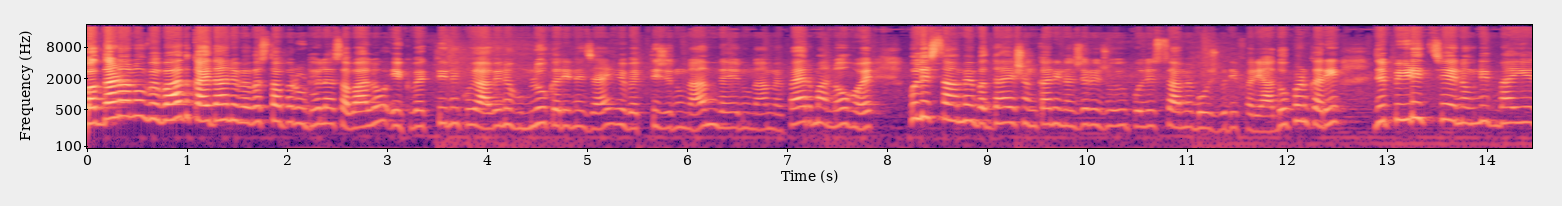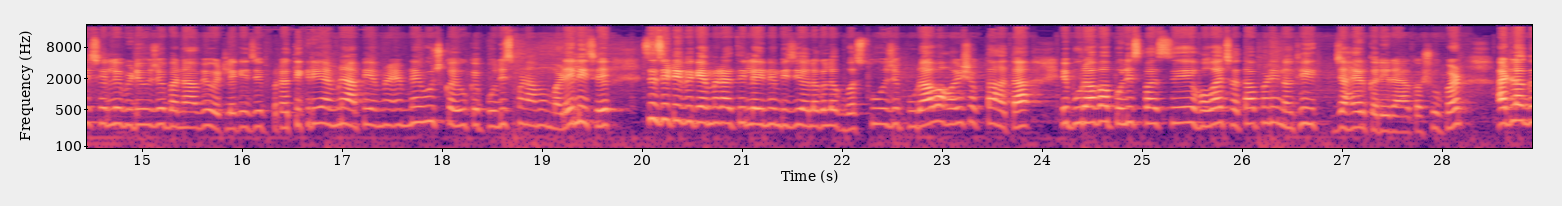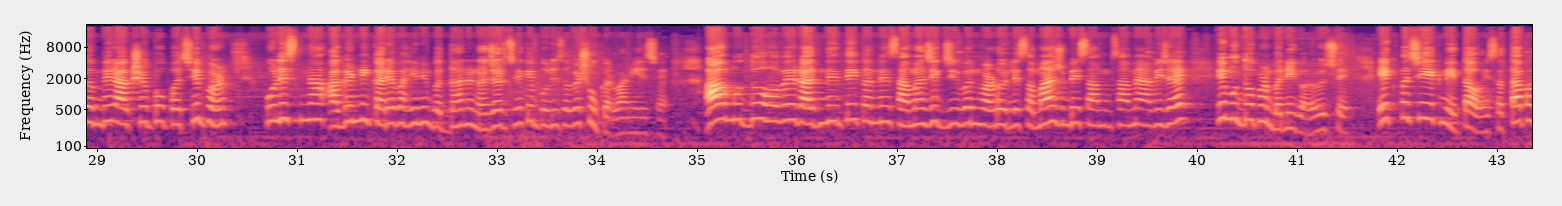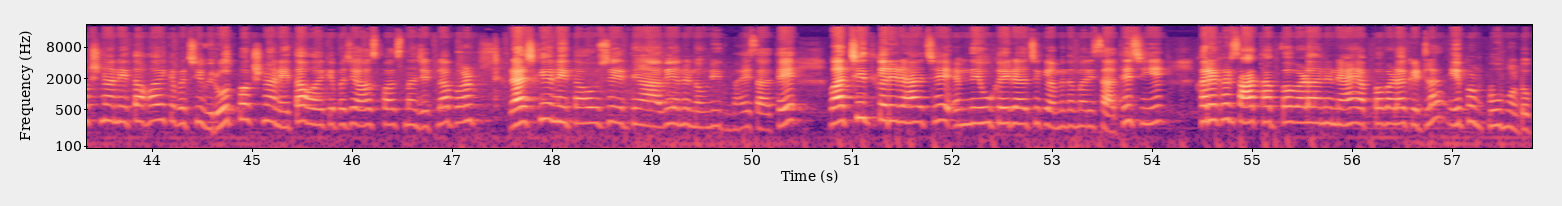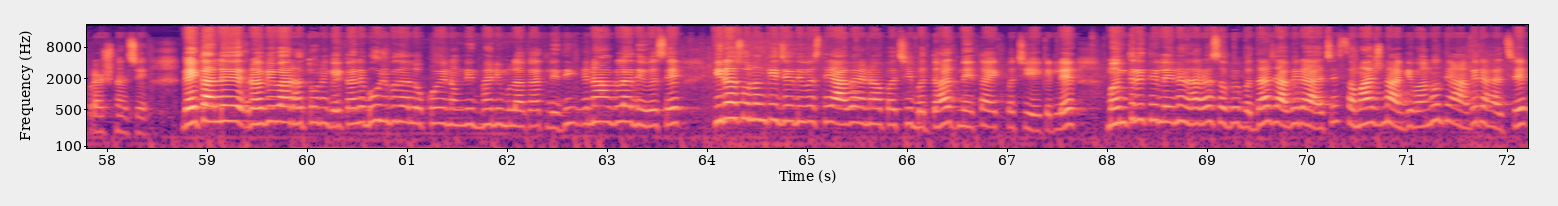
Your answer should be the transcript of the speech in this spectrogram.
બગદાણાનો વિવાદ કાયદા અને વ્યવસ્થા પર ઉઠેલા સવાલો, એક વ્યક્તિને કોઈ આવીને હુમલો કરીને જાય, એ વ્યક્તિ જેનું નામ દે એનું નામ એફઆઈઆરમાં ન હોય, પોલીસ સામે બધાએ શંકાની નજરે જોયું, પોલીસ સામે બહુ જ બધી ફરિયાદો પણ કરી. જે પીડિત છે નવનીતભાઈએ છેલ્લે વીડિયો જે બનાવ્યો, એટલે કે જે પ્રતિક્રિયા એમણે આપી, એમણે એમણે એવું જ કહ્યું કે પોલીસ પણ આમાં મળેલી છે. સીસીટીવી કેમેરાથી લઈને બીજી અલગ અલગ વસ્તુઓ જે પુરાવા હોઈ શકતા હતા, એ પુરાવા પોલીસ પાસે હોવા છતાં પણ એ નથી જાહેર કરી રહ્યા કશું પણ. આટલા ગંભીર આક્ષેપો પછી પણ પોલીસના આગળની કાર્યવાહીની બધાને નજર છે કે પોલીસ હવે શું કરવાની છે. આ મુદ્દો હવે રાજનૈતિક અને સામાજિક જીવનવાળો એટલે સમાજ બે સામ- આવી જાય એ મુદ્દો પણ બની ગયો છે. એક પછી એક નેતા હોય, સત્તા પક્ષના નેતા હોય કે પછી વિરોધ પક્ષના નેતા હોય કે પછી આસપાસના જેટલા પણ રાજકીય નેતાઓ છે ત્યાં આવી અને નવનીતભાઈ સાથે વાતચીત કરી રહ્યા છે. એમને એવું કહી રહ્યા છે કે અમે તમારી સાથે છીએ. ખરેખર સાથ આપવાવાળા અને ન્યાય આપવાવાળા કેટલા? એ પણ બહુ મોટો પ્રશ્ન છે. ગઈકાલે રવિવાર હતો ને ગઈકાલે બહુ જ બધા લોકોએ નવનીતભાઈની મુલાકાત લીધી. એના આગલા દિવસે હીરા સોલંકી જે દિવસથી આવ્યા, એના પછી બધા જ નેતા એક પછી એક, એટલે મંત્રીથી લઈને ધારાસભ્ય બધા જ આવી રહ્યા છે. સમાજના આગેવાનો ત્યાં આવી રહ્યા છે.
